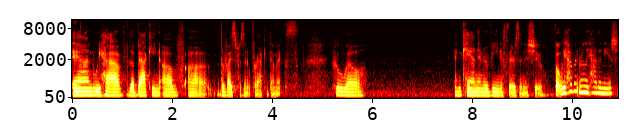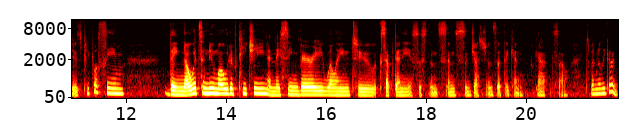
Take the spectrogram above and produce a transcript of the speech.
And we have the backing of uh, the vice president for academics who will and can intervene if there's an issue. But we haven't really had any issues. People seem, they know it's a new mode of teaching and they seem very willing to accept any assistance and suggestions that they can get. So it's been really good.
